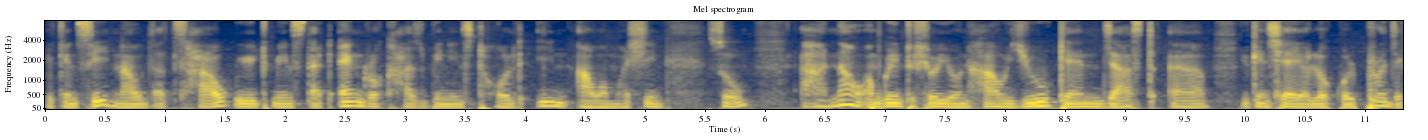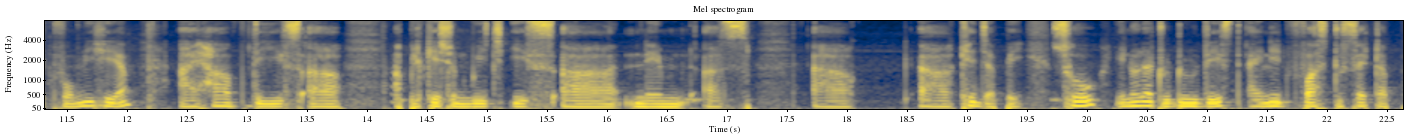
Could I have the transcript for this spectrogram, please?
you can see now that's how it means that ngrok has been installed in our machine. So uh, now i'm going to show you on how you can just uh, you can share your local project. For me here i have this uh, application which is uh, named as uh, Kejape. So in order to do this, I need first to set up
